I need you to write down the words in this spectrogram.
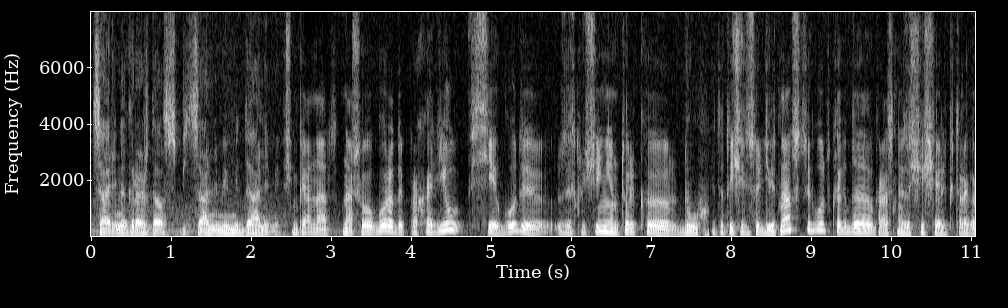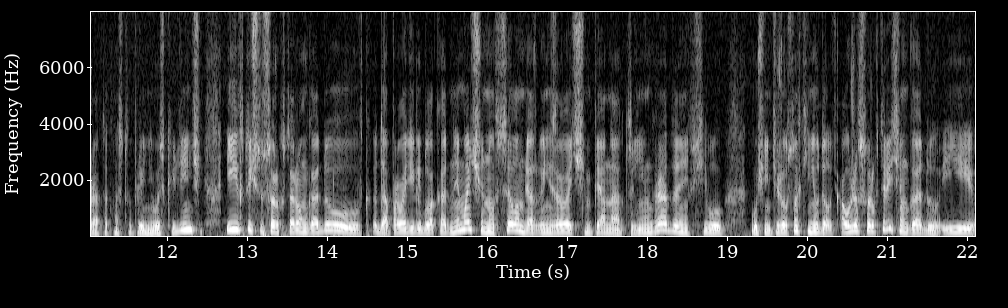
царь награждал специальными медалями. Чемпионат нашего города проходил все годы, за исключением только двух. Это 1919 год, когда красные защищали Петроград от наступления войск Юдинича, и в 1942 году, да, проводили блокадные матчи, но в целом организовать чемпионат Ленинграда в силу очень тяжелой установки не удалось. А уже в 1943 году и,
